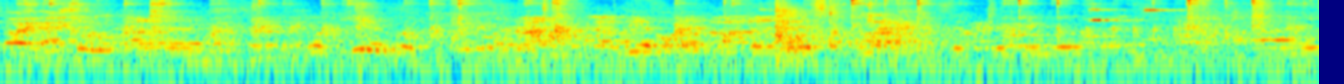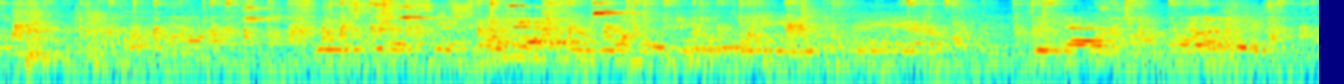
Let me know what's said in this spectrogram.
cualquier viernes de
